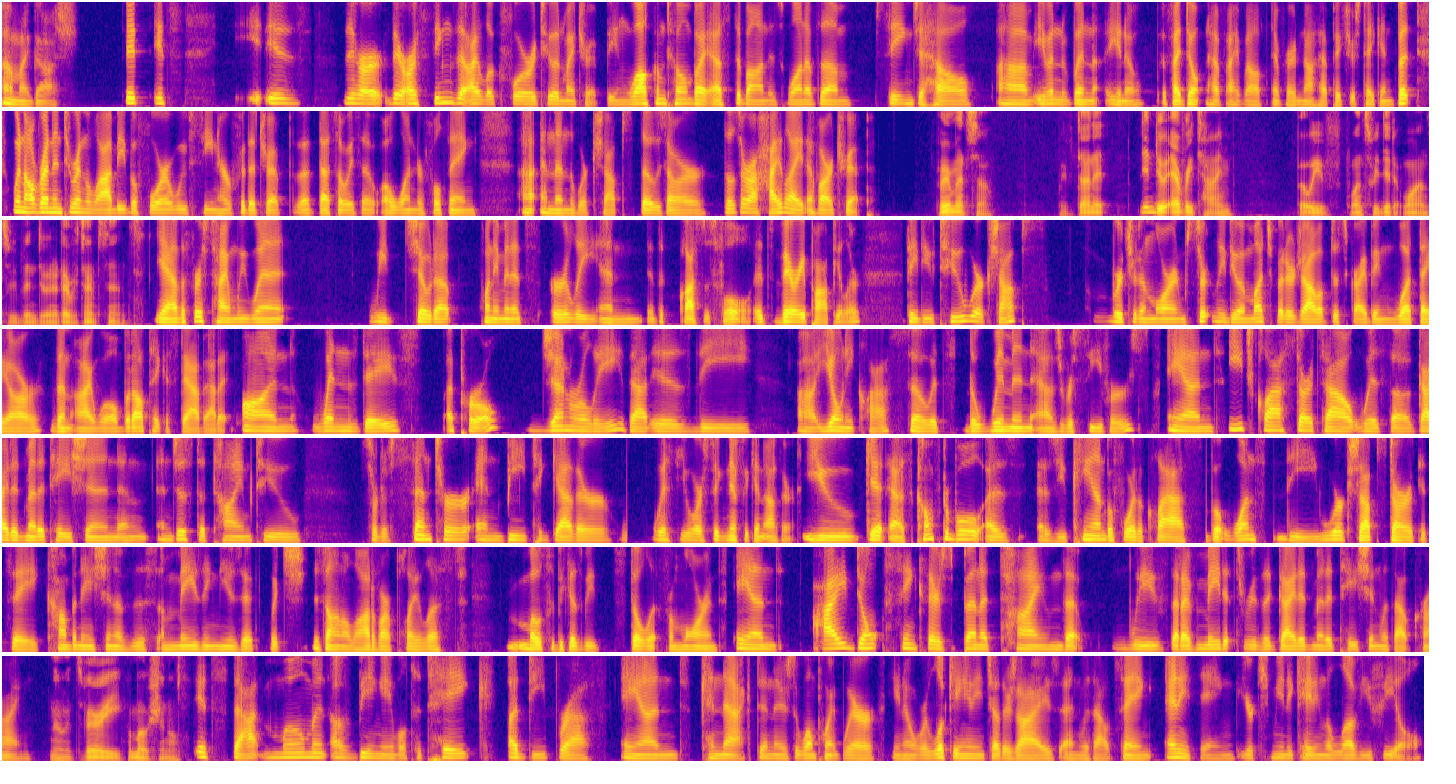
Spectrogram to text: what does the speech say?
Oh my gosh. It it's it is there are there are things that I look forward to in my trip. Being welcomed home by Esteban is one of them. Seeing Jahel, um, even when you know if I don't have I, well, I've never not had pictures taken, but when I'll run into her in the lobby before we've seen her for the trip, that that's always a, a wonderful thing. Uh, and then the workshops; those are those are a highlight of our trip. Very much so. We've done it. Didn't do it every time, but we've once we did it once, we've been doing it every time since. Yeah, the first time we went, we showed up 20 minutes early and the class was full. It's very popular. They do two workshops. Richard and Lauren certainly do a much better job of describing what they are than I will, but I'll take a stab at it. On Wednesdays at Pearl, generally that is the uh, Yoni class. So it's the women as receivers. And each class starts out with a guided meditation and, and just a time to sort of center and be together with your significant other. You get as comfortable as as you can before the class, but once the workshop starts, it's a combination of this amazing music which is on a lot of our playlist mostly because we stole it from Lauren. And I don't think there's been a time that we've that I've made it through the guided meditation without crying. No, it's very emotional. It's that moment of being able to take a deep breath and connect. And there's one point where, you know, we're looking in each other's eyes and without saying anything, you're communicating the love you feel.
